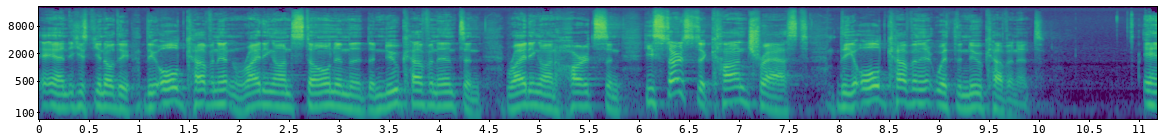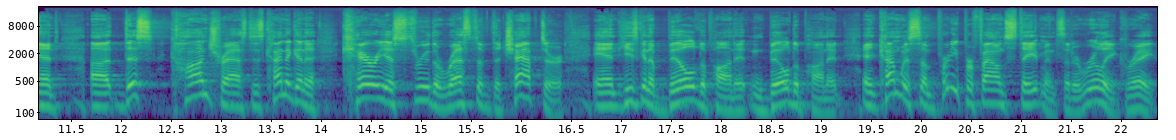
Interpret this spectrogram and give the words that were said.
And he's, you know, the, the old covenant and writing on stone and the, the new covenant and writing on hearts. And he starts to contrast the old covenant with the new covenant. And uh, this contrast is kind of going to carry us through the rest of the chapter. And he's going to build upon it and build upon it and come with some pretty profound statements that are really great.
